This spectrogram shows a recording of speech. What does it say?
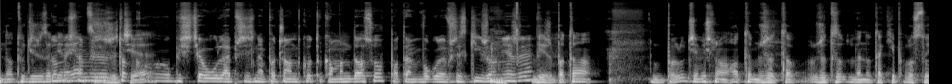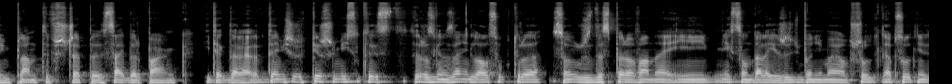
no tudzież się, zabierających to życie. kogo byś chciał ulepszyć na początku, to komandosów, potem w ogóle wszystkich żołnierzy. Wiesz, bo to, bo ludzie myślą o tym, że to, że to będą takie po prostu implanty, wszczepy, cyberpunk i tak dalej, ale wydaje mi się, że w pierwszym miejscu to jest rozwiązanie dla osób, które są już zdesperowane i nie chcą dalej żyć, bo nie mają absolutnie,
